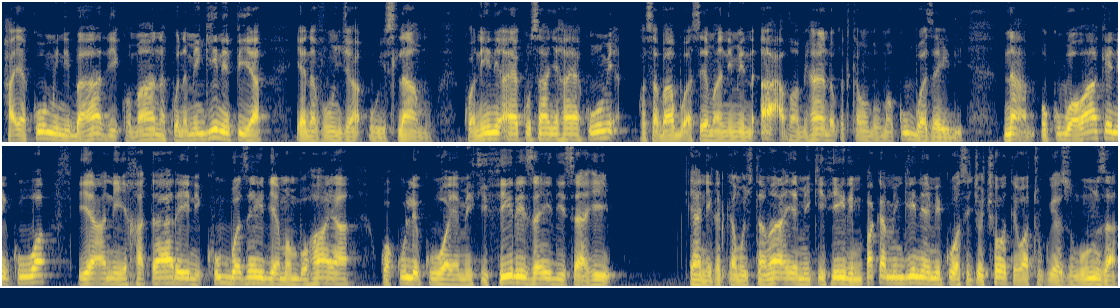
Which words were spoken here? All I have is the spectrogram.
Haya kumi ni baadhi kwa maana kuna mengine pia yanavunja Uislamu. Kwa nini ayakusanya haya kumi? Kwa sababu asema ni min a'dhami, haya ndo katika mambo makubwa zaidi. Naam, ukubwa wake ni kuwa yani hatari ni kubwa zaidi ya mambo haya kwa kule kuwa yamekithiri zaidi sahi yani katika mujtamaa yamekithiri mpaka mingine yamekuwa si chochote watu kuyazungumza.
